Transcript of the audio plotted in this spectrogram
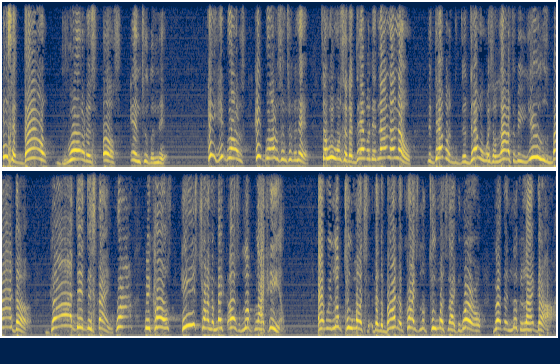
He said, Thou broughtest us into the net. He, he brought us, he brought us into the net. So we want to say the devil did no, no, no. The devil, the devil was allowed to be used by God. God did this thing. Why? Because he's trying to make us look like him. And we look too much, that the body of Christ look too much like the world rather than looking like God.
